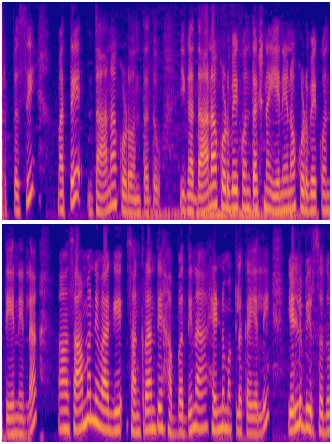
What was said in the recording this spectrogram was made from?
ಅರ್ಪಿಸಿ ಮತ್ತೆ ದಾನ ಕೊಡುವಂಥದ್ದು. ಈಗ ದಾನ ಕೊಡಬೇಕು ಅಂದ ತಕ್ಷಣ ಏನೇನೋ ಕೊಡಬೇಕು ಅಂತ ಏನಿಲ್ಲ. ಸಾಮಾನ್ಯವಾಗಿ ಸಂಕ್ರಾಂತಿ ಹಬ್ಬದ ದಿನ ಹೆಣ್ಣು ಮಕ್ಕಳ ಕೈಯಲ್ಲಿ ಎಳ್ಳು ಬೀರ್ಸೋದು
